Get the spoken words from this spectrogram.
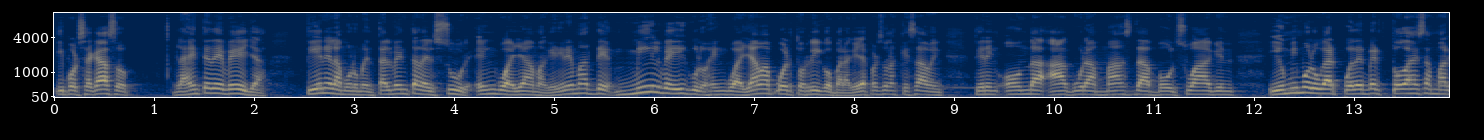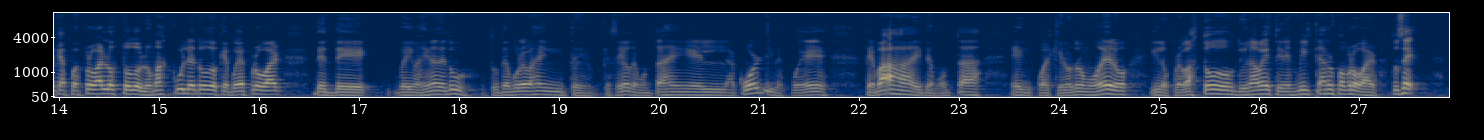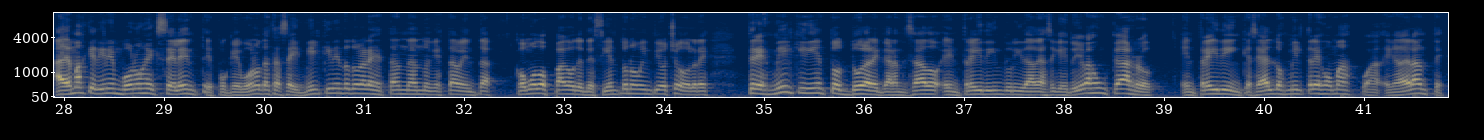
Y por si acaso, la gente de Bella tiene la Monumental Venta del Sur en Guayama, que tiene más de mil vehículos en Guayama, Puerto Rico. Para aquellas personas que saben, tienen Honda, Acura, Mazda, Volkswagen. Y en un mismo lugar puedes ver todas esas marcas, puedes probarlos todos. Lo más cool de todo es que puedes probar desde, pues, imagínate tú, tú te pruebas en, qué sé yo, te montas en el Accord y después te bajas y te montas en cualquier otro modelo y los pruebas todos de una vez. Tienes mil carros para probar. Entonces, Además que tienen bonos excelentes, porque bonos de hasta 6.500 dólares están dando en esta venta, cómodos pagos desde 198 dólares, 3.500 dólares garantizados en trading de unidades. Así que si tú llevas un carro en trading que sea el 2003 o más en adelante,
